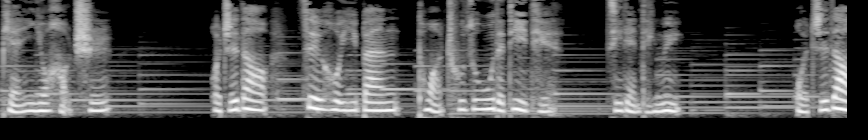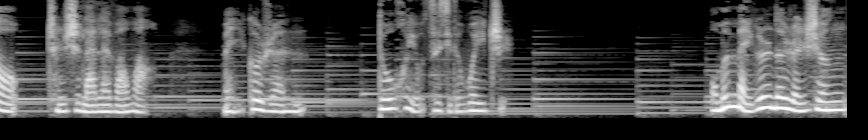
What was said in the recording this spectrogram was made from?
便宜又好吃，我知道最后一班通往出租屋的地铁几点停运，我知道城市来来往往，每个人。都会有自己的位置。我们每个人的人生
